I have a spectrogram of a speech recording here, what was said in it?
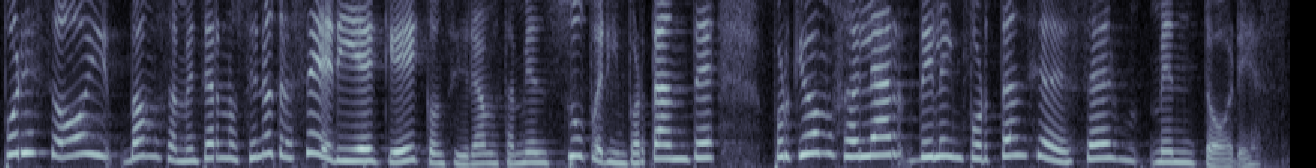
Por eso hoy vamos a meternos en otra serie que consideramos también súper importante, porque vamos a hablar de la importancia de ser mentores.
